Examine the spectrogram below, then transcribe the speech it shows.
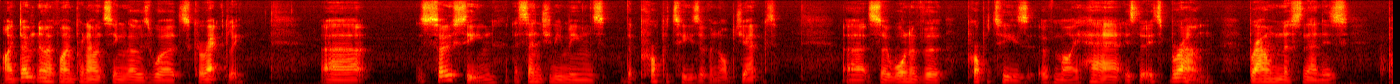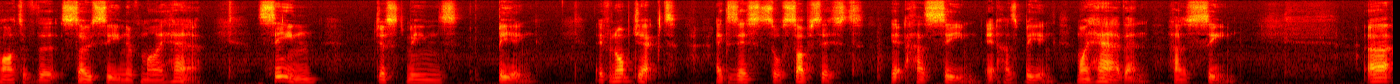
I don't know if I'm pronouncing those words correctly. Uh, Sosein essentially means the properties of an object. Uh, so one of the properties of my hair is that it's brown. Brownness then is part of the Sosein of my hair. Sein just means being. If an object exists or subsists, it has Sein, it has being. My hair then has Sein. Uh,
